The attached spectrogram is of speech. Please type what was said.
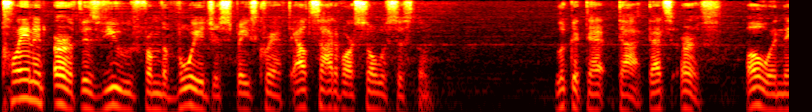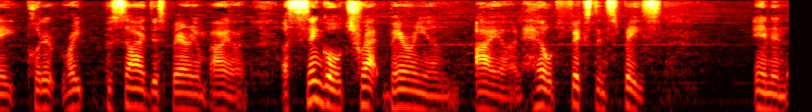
Planet Earth is viewed from the Voyager spacecraft outside of our solar system. Look at that dot. That's Earth. Oh, and they put it right beside this barium ion. A single trapped barium ion held fixed in space in an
